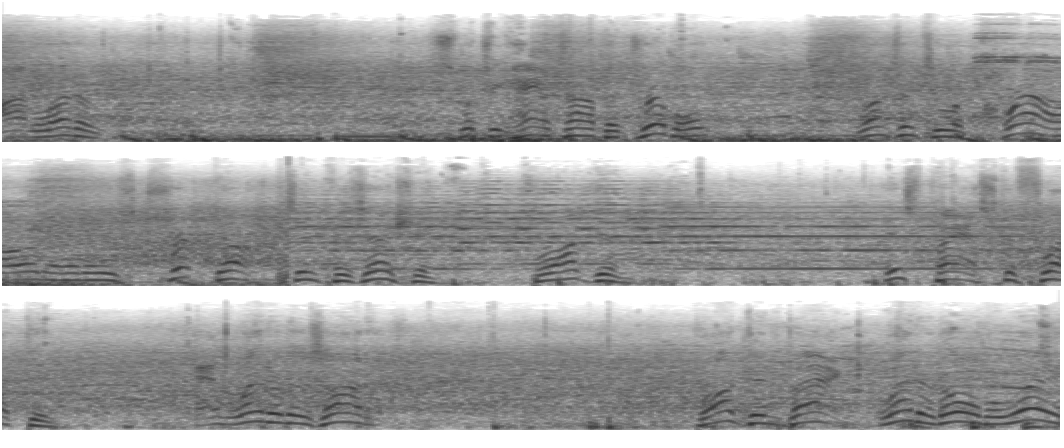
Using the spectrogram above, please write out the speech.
on Leonard. Switching hands on the dribble. Runs into a crowd and is tripped up. It's in possession. Brogdon His pass deflected. And Leonard is on it. Brogdon back. Leonard all the way.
